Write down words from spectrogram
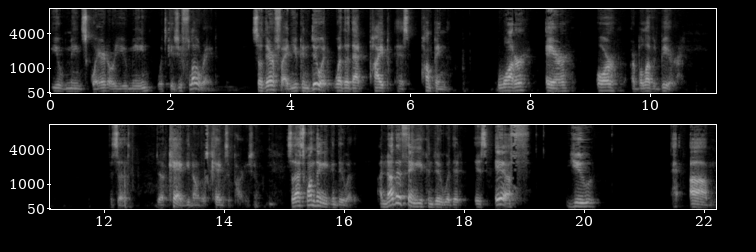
U mean squared or U mean, which gives you flow rate. So therefore, and you can do it whether that pipe is pumping water, air, or our beloved beer. It's a, a keg, you know, those kegs at parties. You know? So that's one thing you can do with it. Another thing you can do with it is if you, um,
